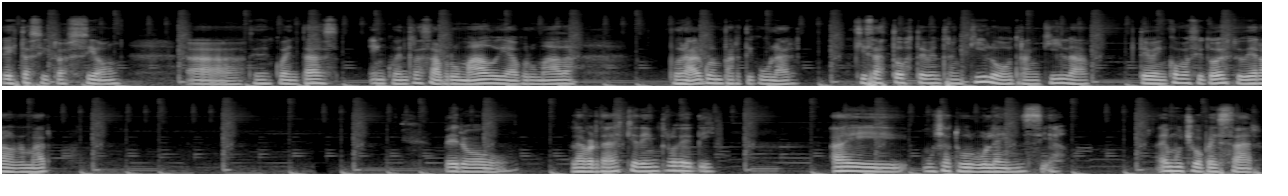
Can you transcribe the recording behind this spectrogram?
de esta situación, ah, te encuentras, encuentras abrumado y abrumada por algo en particular. Quizás todos te ven tranquilo o tranquila, te ven como si todo estuviera normal. Pero la verdad es que dentro de ti hay mucha turbulencia, hay mucho pesar,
